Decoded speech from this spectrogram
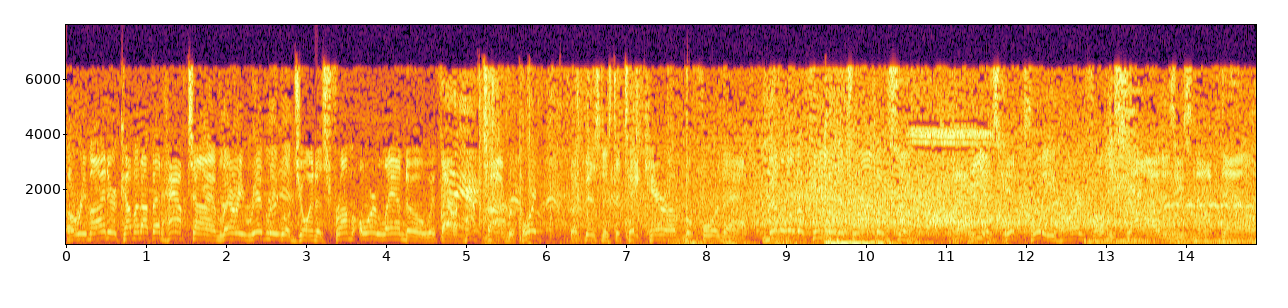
A reminder coming up at halftime. Larry Ridley will join us from Orlando with our halftime report. But business to take care of before that. Middle of the field, it's Robinson. And he is hit pretty hard from the side as he's knocked down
